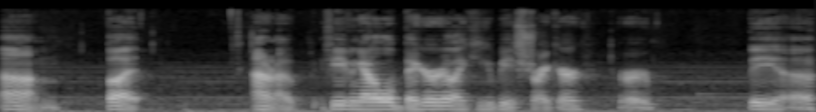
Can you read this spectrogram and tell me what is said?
Um, but I don't know if he even got a little bigger, like he could be a striker or be a,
